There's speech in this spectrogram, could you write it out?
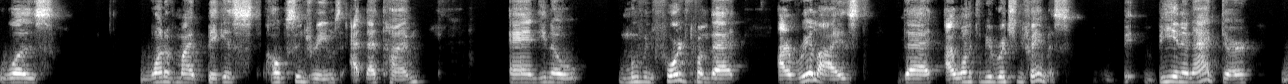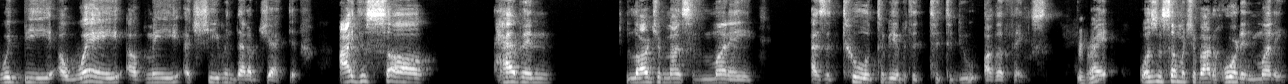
was one of my biggest hopes and dreams at that time. And you know moving forward from that i realized that i wanted to be rich and famous. Be, being an actor would be a way of me achieving that objective. I just saw having large amounts of money as a tool to be able to, to, to do other things, mm-hmm. right? It wasn't so much about hoarding money.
